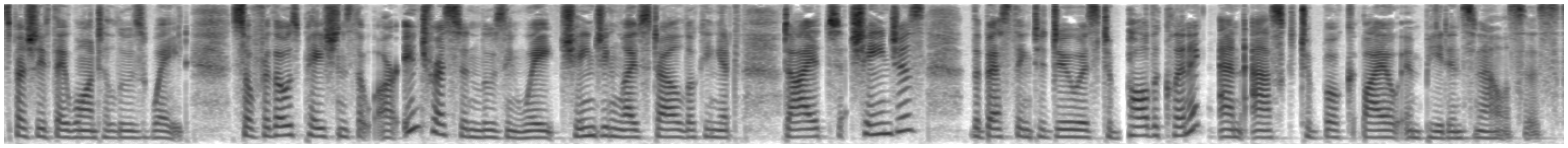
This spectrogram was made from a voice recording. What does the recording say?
especially if they want to lose weight. So for those patients that are interested in losing weight, changing lifestyle, looking at diet changes, the best thing to do is to call the clinic and ask to book bioimpedance analysis.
